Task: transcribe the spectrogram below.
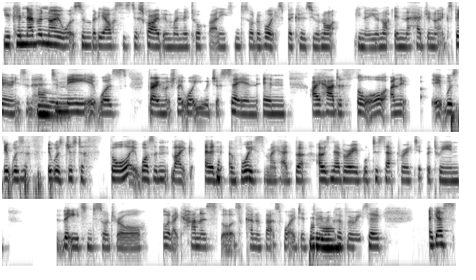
you can never know what somebody else is describing when they talk about an eating disorder voice because you're not you know you're not in the head you're not experiencing it mm. and to mm. me it was very much like what you were just saying in i had a thought and it, it was it was a, it was just a thought it wasn't like an, a voice in my head but i was never able to separate it between the eating disorder or or like hannah's thoughts kind of that's what i did through mm. recovery so i guess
